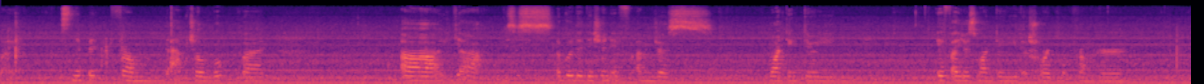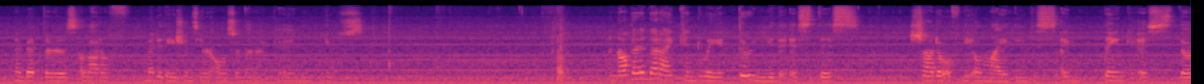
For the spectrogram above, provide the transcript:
like a snippet from the actual book but uh, yeah this is a good addition if I'm just wanting to read if I just want to read a short book from her. I bet there's a lot of meditations here also that I can use. Another that I can't wait to read is this Shadow of the Almighty. This I think is the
